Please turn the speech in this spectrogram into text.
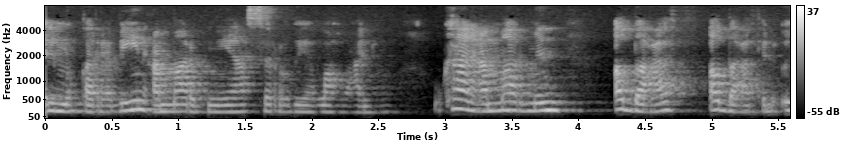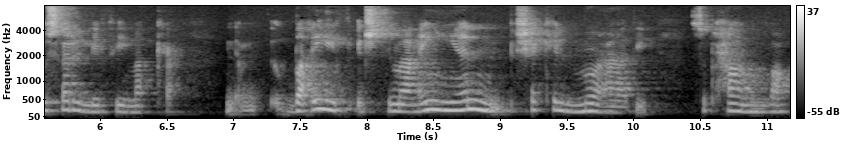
المقربين عمار بن ياسر رضي الله عنه. وكان عمار من أضعف أضعف الأسر اللي في مكة. ضعيف اجتماعيا بشكل مو عادي سبحان الله.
